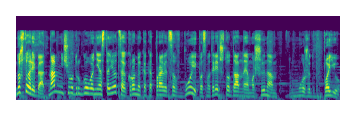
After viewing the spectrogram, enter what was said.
Ну что, ребят, нам ничего другого не остается, кроме как отправиться в бой и посмотреть, что данная машина может в бою.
